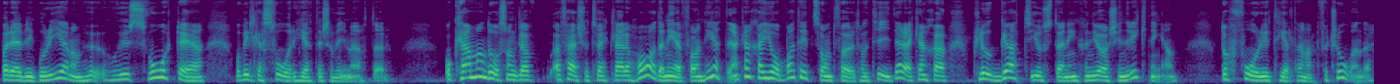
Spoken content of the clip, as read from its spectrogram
vad det är vi går igenom, hur, hur svårt det är och vilka svårigheter som vi möter. Och kan man då som affärsutvecklare ha den erfarenheten, jag kanske har jobbat i ett sådant företag tidigare, jag kanske har pluggat just den ingenjörsinriktningen, då får du ett helt annat förtroende.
